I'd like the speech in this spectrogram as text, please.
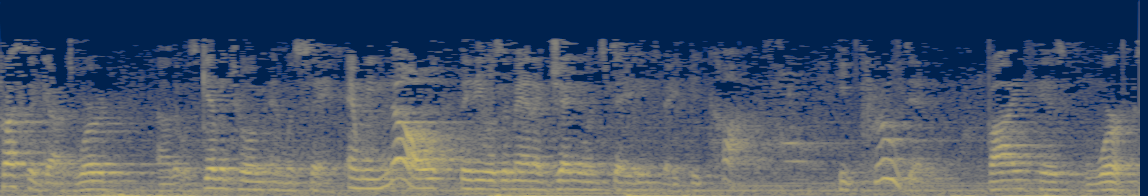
trusted God's word, uh, that was given to him and was saved. And we know that he was a man of genuine saving faith because he proved it by his works.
